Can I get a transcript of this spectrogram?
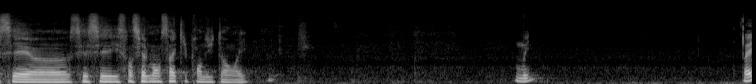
c'est essentiellement ça qui prend du temps. Oui. Oui.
